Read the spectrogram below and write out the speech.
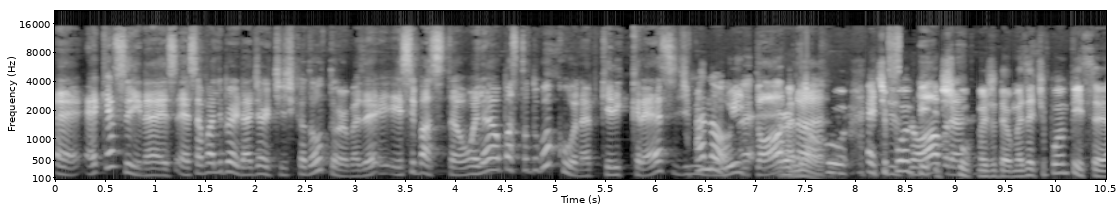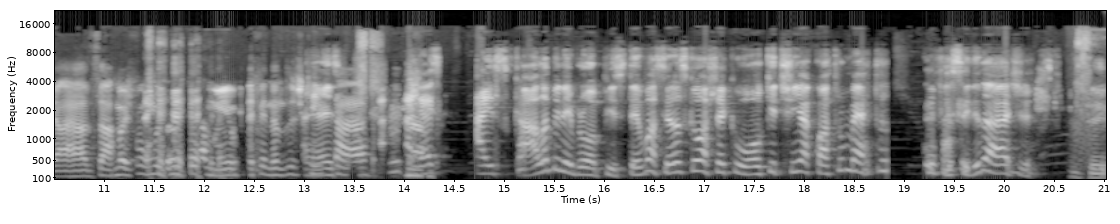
É, é que assim, né? es- Essa é uma liberdade artística do autor, mas é- esse bastão, ele é o bastão do Goku, né? Porque ele cresce, Ah, não. diminui, É, dobra. é, tipo, é tipo One Piece. Desculpa, Judeu, mas é tipo One Piece. As armas vão mudando de tamanho dependendo de quem É, tá. Aliás, a escala me lembrou One Piece. Teve umas cenas que eu achei que o Oak tinha 4 metros com facilidade. Sim.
